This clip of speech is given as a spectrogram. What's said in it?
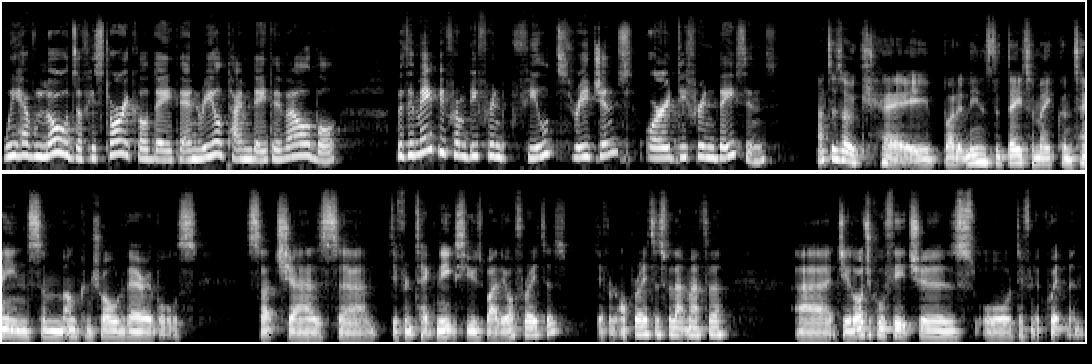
We have loads of historical data and real time data available, but they may be from different fields, regions, or different basins. That is okay, but it means the data may contain some uncontrolled variables, such as uh, different techniques used by the operators, different operators for that matter, uh, geological features, or different equipment.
